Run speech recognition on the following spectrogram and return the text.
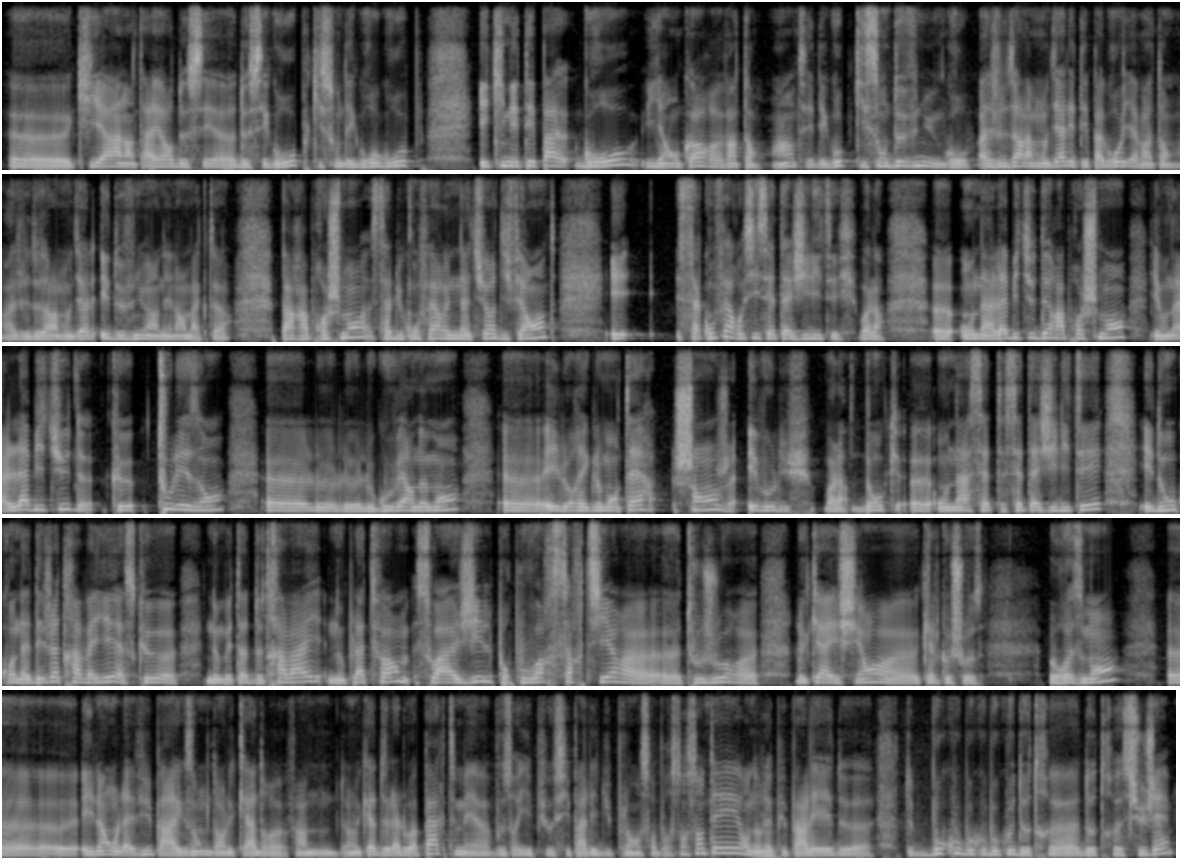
qu'il y a à l'intérieur de ces de ces groupes qui sont des gros groupes et qui n'étaient pas gros il y a encore 20 ans. Hein. C'est des groupes qui sont devenus gros. AG2R La Mondiale n'était pas gros il y a 20 ans. AG2R La Mondiale est devenu un énorme acteur. Par rapprochement, ça lui confère une nature différente et ça confère aussi cette agilité. Voilà, euh, on a l'habitude des rapprochements et on a l'habitude que tous les ans euh, le, gouvernement euh, et le réglementaire changent, évoluent. Voilà, donc on a cette, cette agilité et donc on a déjà travaillé à ce que nos méthodes de travail, nos plateformes soient agiles pour pouvoir sortir toujours le cas échéant quelque chose. Heureusement, euh, et là on l'a vu par exemple dans le cadre, enfin dans le cadre de la loi Pacte, mais euh, vous auriez pu aussi parler du plan 100% santé, on aurait mmh. pu parler de, de beaucoup beaucoup beaucoup d'autres d'autres sujets.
